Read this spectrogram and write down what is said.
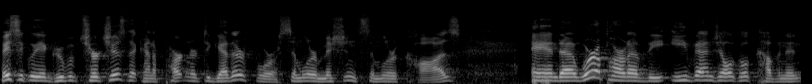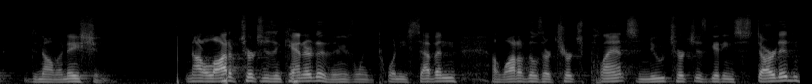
basically a group of churches that kind of partner together for a similar mission, similar cause. And uh, we're a part of the Evangelical Covenant denomination. Not a lot of churches in Canada, I think there's only 27. A lot of those are church plants, new churches getting started.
